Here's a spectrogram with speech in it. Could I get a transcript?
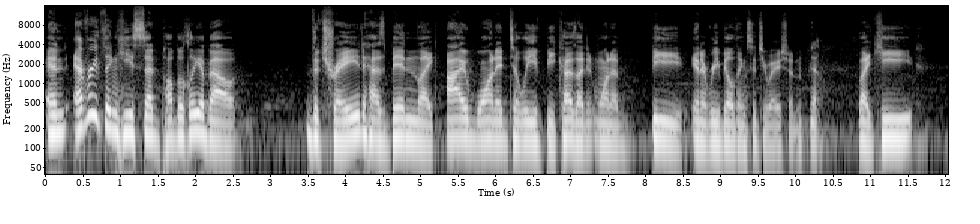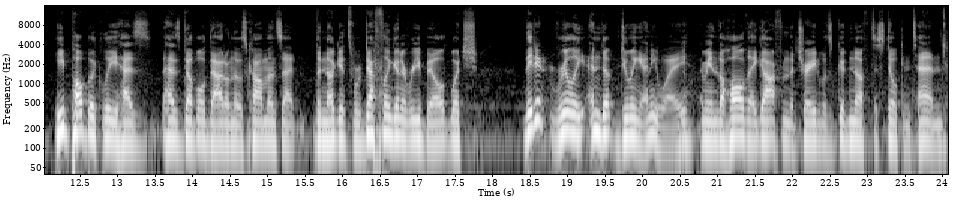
And everything he said publicly about the trade has been like, I wanted to leave because I didn't want to be in a rebuilding situation. Yeah. Like he he publicly has has doubled down on those comments that the Nuggets were definitely going to rebuild, which they didn't really end up doing anyway. I mean, the haul they got from the trade was good enough to still contend.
